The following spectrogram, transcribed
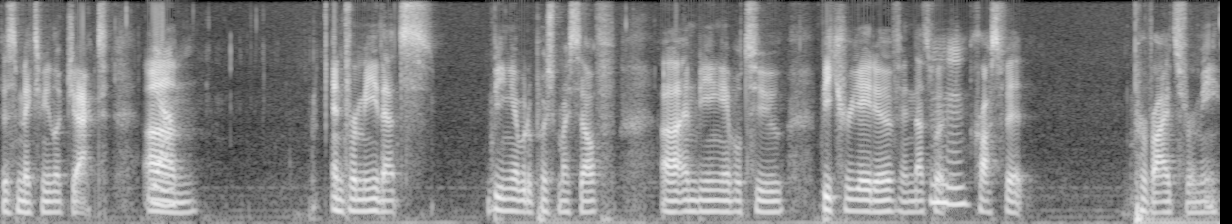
this makes me look jacked. Yeah. Um, and for me, that's being able to push myself uh, and being able to be creative, and that's what CrossFit provides for me.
